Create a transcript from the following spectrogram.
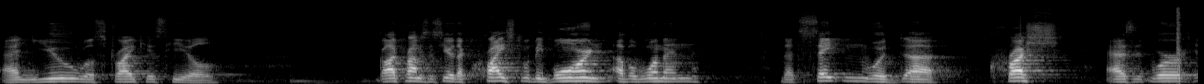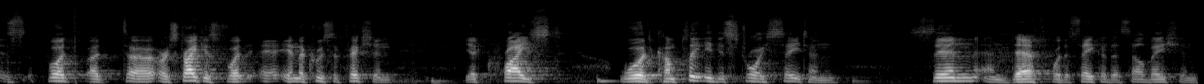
and you will strike his heel. God promises here that Christ will be born of a woman, that Satan would uh, crush, as it were, his foot, uh, or strike his foot in the crucifixion. Yet Christ would completely destroy Satan, sin, and death for the sake of the salvation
